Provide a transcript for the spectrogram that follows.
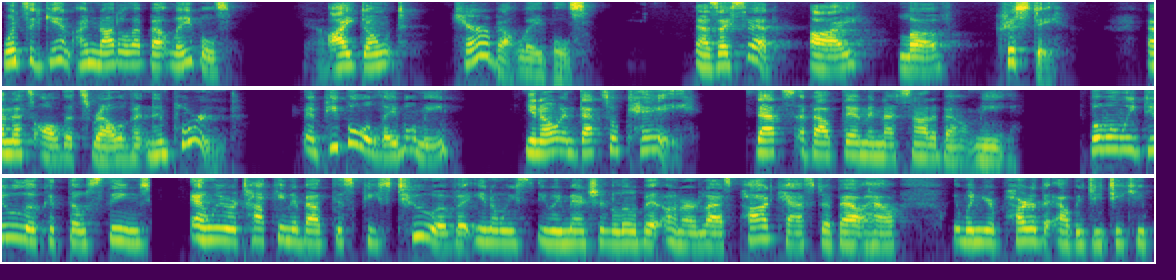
Once again, I'm not all about labels. Yeah. I don't care about labels. As I said, I love Christy. And that's all that's relevant and important. And people will label me, you know, and that's okay. That's about them and that's not about me. But when we do look at those things, and we were talking about this piece too of it. You know, we, we mentioned a little bit on our last podcast about how when you're part of the LGBTQ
